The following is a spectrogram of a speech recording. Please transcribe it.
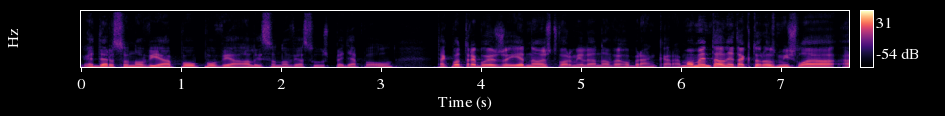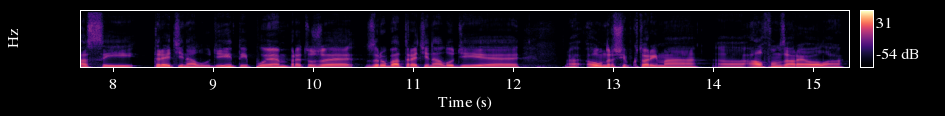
Edersonovia, Popovia, Alisonovia sú už 5,5, tak potrebuješ že 1 4 miliónového brankára. Momentálne takto rozmýšľa asi tretina ľudí, typujem, pretože zhruba tretina ľudí je ownership, ktorý má uh, Alfonso Areola,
